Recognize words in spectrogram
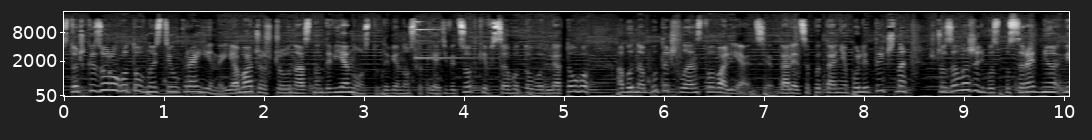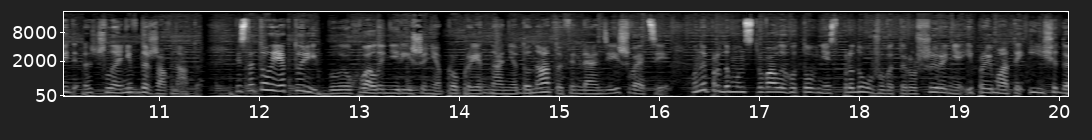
З точки зору готовності України, я бачу, що у нас на 90-95% все готово для того, аби набути членство в альянсі. Далі це питання політичне, що залежить безпосередньо від членів держав НАТО. Після того, як торік були ухвалені рішення про приєднання до НАТО Фінляндії і Швеції, вони продемонстрували готовність продовжувати розширення і приймати інші держави.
